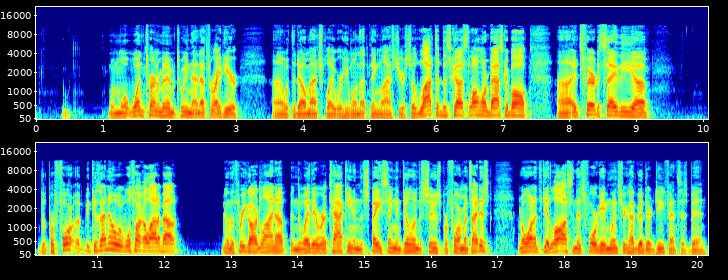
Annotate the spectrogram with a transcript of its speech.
one one tournament in between that. That's right here uh, with the Dell Match Play where he won that thing last year. So a lot to discuss. Longhorn basketball. Uh, it's fair to say the uh, the perform because I know we'll talk a lot about know the three guard lineup and the way they were attacking and the spacing and Dylan Disu's performance. I just I don't want it to get lost in this four game win streak how good their defense has been.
